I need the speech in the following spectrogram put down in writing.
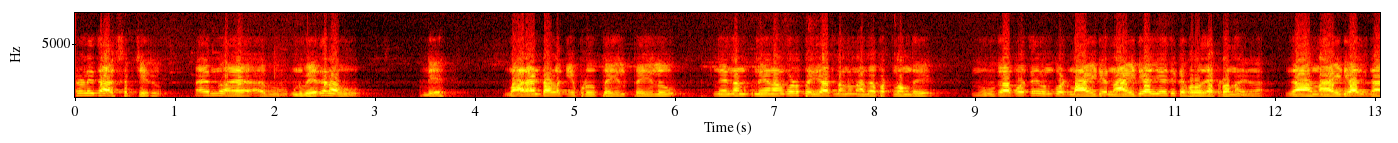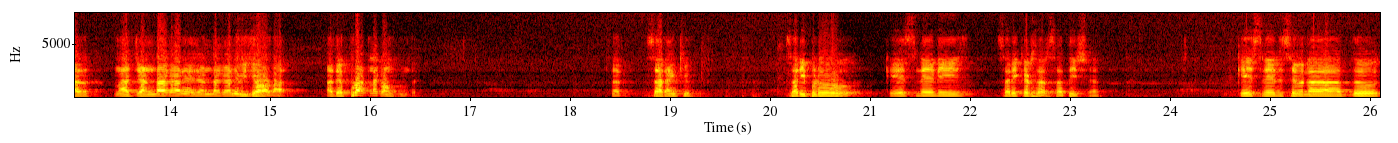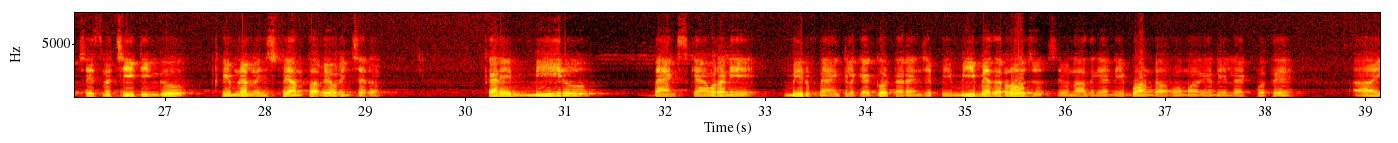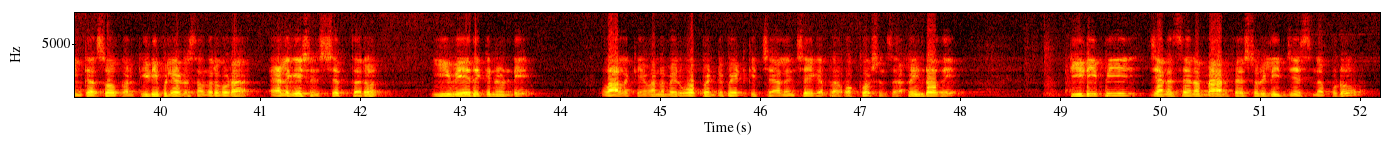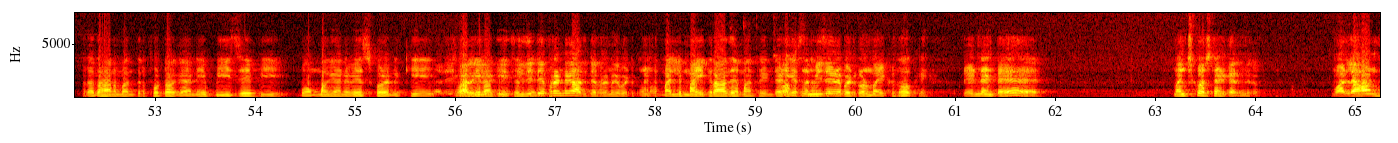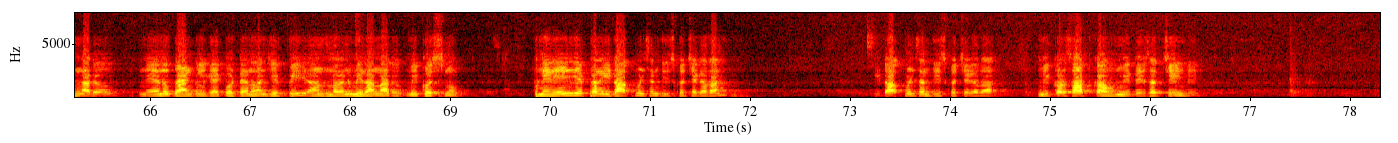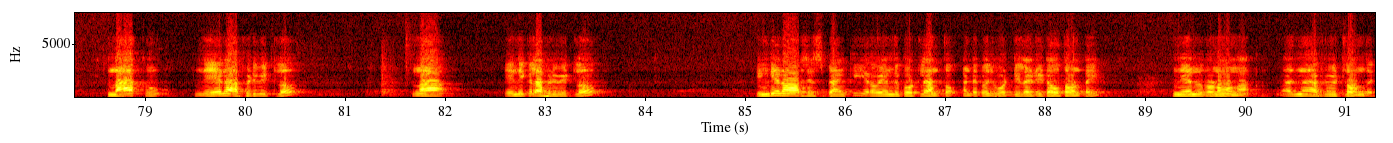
అయితే యాక్సెప్ట్ చేయరు. ఆ, నువ్వు నే మాలాంటి వాళ్ళకి ఇప్పుడు ప్రజలు ప్రజలు నేను అను నేను అనుకోవడం ప్రజాత్మను నా మీద పట్ల ఉంది. నువ్వు కాకపోతే ఇంకోటి మా ఐడియా నా ఐడియాలజీ అయితే డిఫరెంట్ ఎక్కడ ఉన్నది నా నా ఐడియాలజీ నా నా జెండా కానీ ఎజెండా కానీ విజయవాడ. అది ఎప్పుడు అట్లాగే ఉంటుంది. సార్ థ్యాంక్ యూ సార్ ఇప్పుడు కేసునేని సార్ ఇక్కడ సార్ సతీష్ సార్. కేసునేని శివనాథ్ చేసిన చీటింగ్ క్రిమినల్ హిస్టరీ అంతా వివరించారు. కానీ మీరు బ్యాంక్ స్కామర్ అని మీరు బ్యాంకులకు ఎగ్గొట్టారని చెప్పి మీ మీద రోజు శివనాథ్ కానీ బోండా ఉమా కానీ లేకపోతే ఇంకా సోకాల్ టీడీపీ లీడర్స్ అందరూ కూడా అలిగేషన్స్ చెప్తారు. ఈ వేదిక నుండి వాళ్ళకి ఏమన్నా మీరు ఓపెన్ డిబేట్కి ఛాలెంజ్ చేయగలరా? ఒక క్వశ్చన్ సార్ రెండోది టీడీపీ జనసేన మేనిఫెస్టో రిలీజ్ చేసినప్పుడు ప్రధానమంత్రి ఫోటో కానీ బీజేపీ బొమ్మ కానీ వేసుకోవడానికి ఇది- డిఫరెంట్గా అది డిఫరెంట్గా పెట్టుకున్నాం మళ్ళీ మైక్ రాదేమో అని రెండు మీ దగ్గర పెట్టుకోండి మైక్. ఓకే. ఏంటంటే మంచి క్వశ్చన్ అడిగారు మీరు. వాళ్ళు ఏమంటున్నారు? నేను బ్యాంకులకి ఎగ్గొట్టాను అని చెప్పి అంటున్నారని మీరు అన్నారు మీ క్వశ్చన్ ఇప్పుడు నేనేం చెప్పాను? ఈ డాక్యుమెంట్స్ అని తీసుకొచ్చా కదా? ఈ డాక్యుమెంట్స్ అని తీసుకొచ్చా కదా? మీకు కూడా సాఫ్ట్ కాపీ మీరు రీసెర్చ్ చేయండి. నాకు నేను అఫిడవిట్లో నా ఎన్నికల అఫిడవిట్లో ఇండియన్ ఓవర్సీస్ బ్యాంక్కి ఇరవై ఎనిమిది కోట్లు ఎంతో అంటే కొంచెం వడ్డీలు అడిట్ అవుతూ ఉంటాయి. నేను రుణం ఉన్నా. అది నా అఫిడవిట్లో ఉంది.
